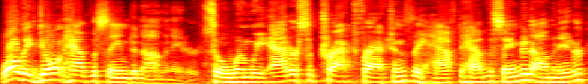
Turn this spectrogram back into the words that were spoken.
Well, they don't have the same denominator. So when we add or subtract fractions, they have to have the same denominator.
